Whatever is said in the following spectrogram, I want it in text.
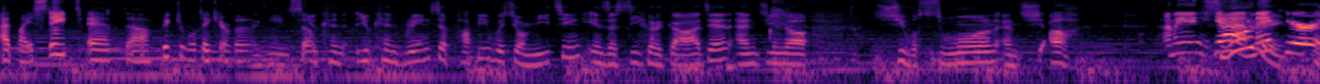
at my estate, and uh, Victor will take care of him. I mean, So- you can you can bring the puppy with your meeting in the secret garden, and you know, she will swoon, and she ah. I mean, yeah, Swooning. make your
